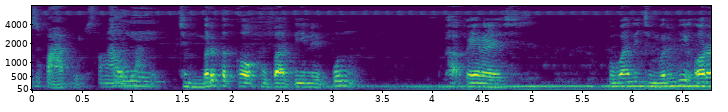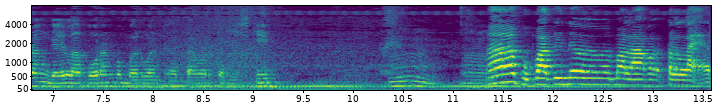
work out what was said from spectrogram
separuh, setengah Kali wulan. Jember teko bupati ini pun gak beres. Bupati Jember ini orang gawe laporan pembaruan data warga miskin. Hmm. Hmm. Ah, bupatine malah kok telek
